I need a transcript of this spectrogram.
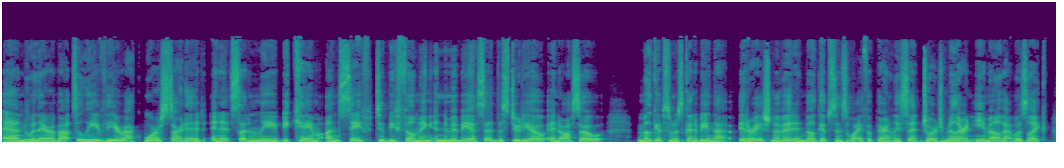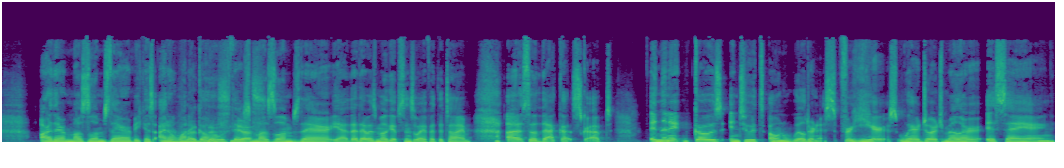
And when they were about to leave, the Iraq war started and it suddenly became unsafe to be filming in Namibia, said the studio. And also, Mel Gibson was going to be in that iteration of it. And Mel Gibson's wife apparently sent George Miller an email that was like, Are there Muslims there? Because I don't want to go this, if there's yes. Muslims there. Yeah, that, that was Mel Gibson's wife at the time. Uh, so that got scrapped. And then it goes into its own wilderness for years, where George Miller is saying,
